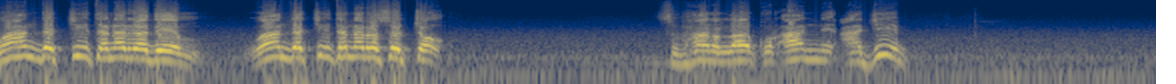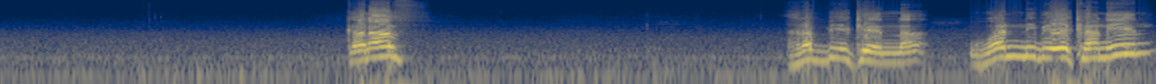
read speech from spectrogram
waan dachii tanarra deemu waan dachii tanarra socho'u subxaan allah qur'aanni cajiib. Kanaaf rabbii keenna wanni beekaniin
